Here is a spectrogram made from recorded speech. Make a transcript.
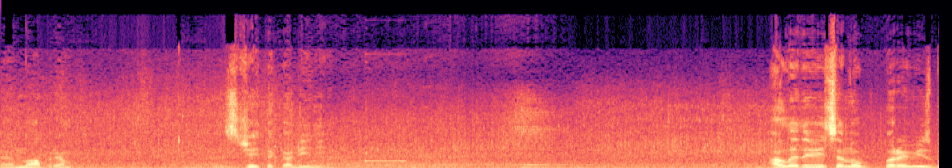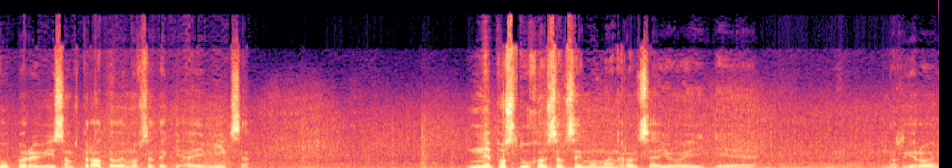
е, напрям е, з JTK лінії. Але дивіться, ну перевіз був перевісом, втратили ми все-таки AMX. Не послухався в цей момент гравця UA наш герой.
